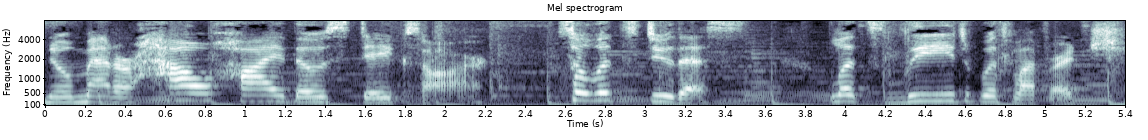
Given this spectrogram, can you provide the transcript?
no matter how high those stakes are. So let's do this. Let's lead with leverage.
